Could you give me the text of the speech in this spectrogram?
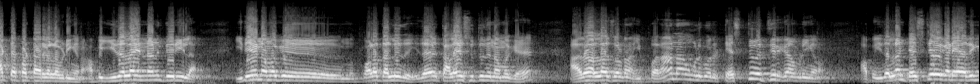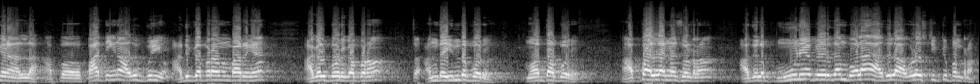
ஆட்டப்பட்டார்கள் அப்படிங்கிறான். அப்போ இதெல்லாம் என்னன்னு தெரியல. இதே நமக்கு கொலை தள்ளுது. இதே தலையை சுற்றுது நமக்கு. அதெல்லாம் சொல்கிறான் இப்போ தான் நான் உங்களுக்கு ஒரு டெஸ்ட் வச்சிருக்கேன் அப்படிங்கிறான். அப்போ இதெல்லாம் டெஸ்டே கிடையாதுங்கிறான் அல்ல. அப்போ பார்த்தீங்கன்னா அது புரியும். அதுக்கப்புறம் பாருங்கள் அகல் போருக்கு அப்புறம் அந்த இந்த போர் மொத்தா போர். அப்போ எல்லாம் என்ன சொல்கிறான் அதில் மூணே பேர் தான் போல அதில் அவ்வளோ ஸ்ட்ரிக்ட் பண்ணுறான்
